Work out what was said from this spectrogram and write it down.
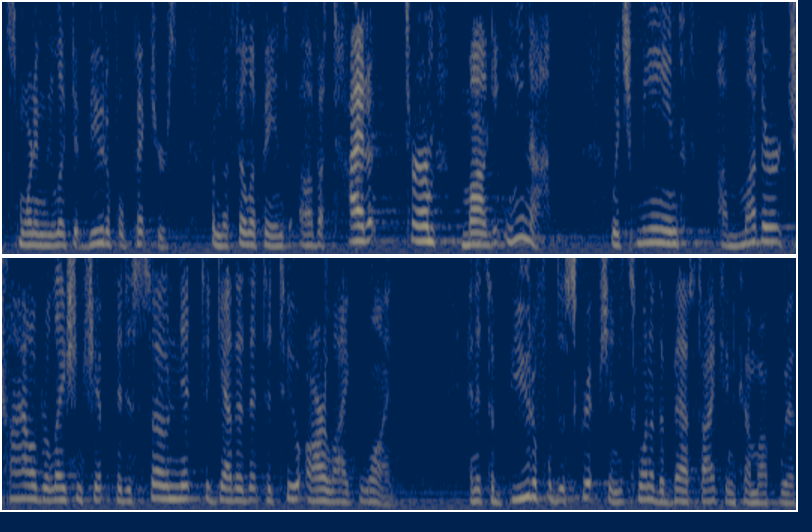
This morning we looked at beautiful pictures from the Philippines of a term, mag-ina, which means a mother child relationship that is so knit together that the two are like one. And it's a beautiful description. It's one of the best I can come up with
